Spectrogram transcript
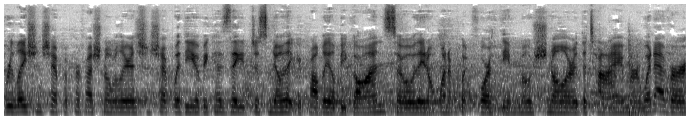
relationship, a professional relationship with you because they just know that you probably will be gone, so they don't want to put forth the emotional or the time or whatever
